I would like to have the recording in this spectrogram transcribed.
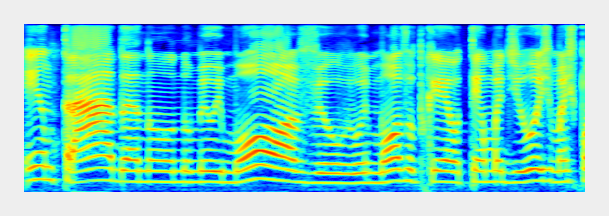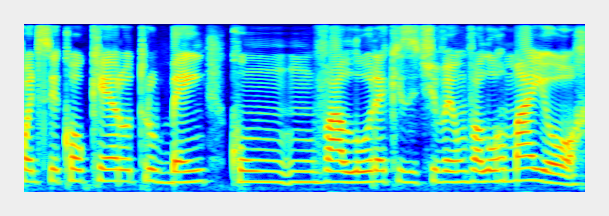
entrada no, no meu imóvel, o imóvel porque é o tema de hoje, mas pode ser qualquer outro bem com um valor aquisitivo, um valor maior.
